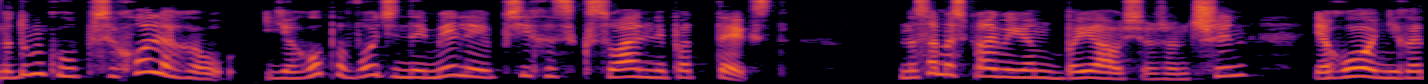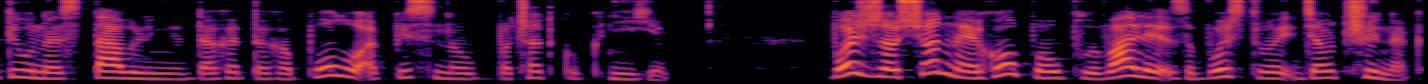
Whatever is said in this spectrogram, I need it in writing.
На думку псіхолагаў яго паводзіны мелі псіхасексуальны падтэкст. На самай справе ён баяўся жанчын, яго негатыўнае стаўленне да гэтага полу апісана ў пачатку кнігі. Больш за ўсё на яго паўплывалі забойствы дзяўчынак,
